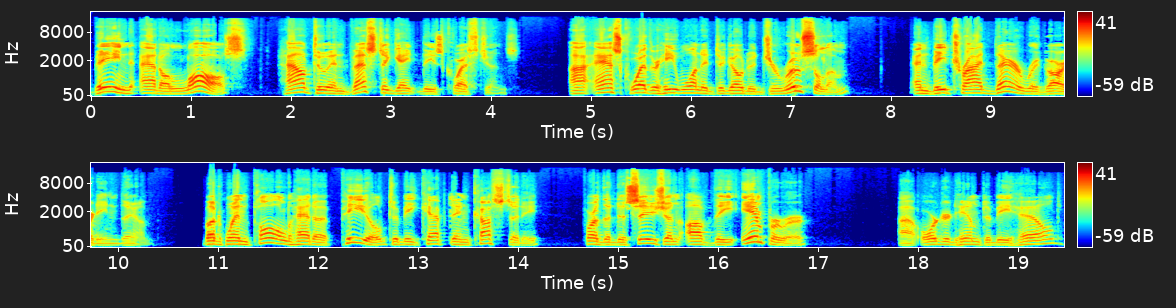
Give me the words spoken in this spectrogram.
Being at a loss how to investigate these questions, I asked whether he wanted to go to Jerusalem and be tried there regarding them. But when Paul had appealed to be kept in custody for the decision of the emperor, I ordered him to be held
